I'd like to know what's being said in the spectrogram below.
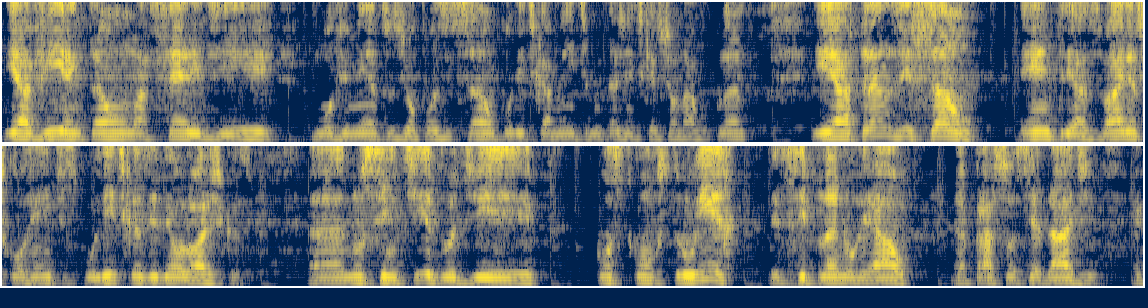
E havia então uma série de movimentos de oposição, politicamente muita gente questionava o plano, e a transição entre as várias correntes políticas e ideológicas, uh, no sentido de construir esse plano real uh, para a sociedade, é,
